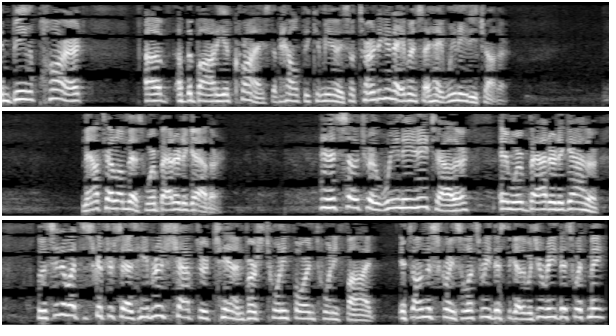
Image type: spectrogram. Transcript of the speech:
in being a part of, of the body of Christ, of healthy community. So turn to your neighbor and say, hey, we need each other. Now tell them this we're better together. And it's so true. We need each other, and we're better together. Listen to what the scripture says Hebrews chapter 10, verse 24 and 25. It's on the screen, so let's read this together. Would you read this with me?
